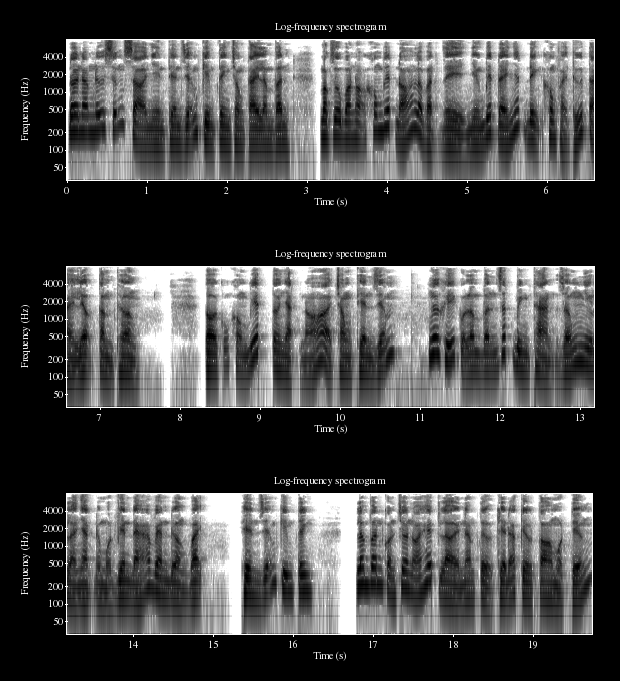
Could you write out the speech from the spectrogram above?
Đôi nam nữ sững sờ nhìn thiên diễm kim tinh trong tay lâm vân. Mặc dù bọn họ không biết đó là vật gì, nhưng biết đây nhất định không phải thứ tài liệu tầm thường. Tôi cũng không biết tôi nhặt nó ở trong thiên diễm. Ngư khí của lâm vân rất bình thản, giống như là nhặt được một viên đá ven đường vậy. Thiên diễm kim tinh? Lâm vân còn chưa nói hết lời, nam tử kia đã kêu to một tiếng.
